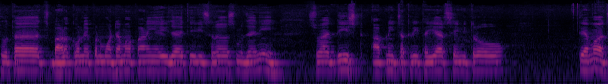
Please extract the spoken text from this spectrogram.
જોતા જ બાળકોને પણ મોઢામાં પાણી આવી જાય તેવી સરસ મજાની સ્વાદિષ્ટ આપણી ચકરી તૈયાર છે મિત્રો. તેમજ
